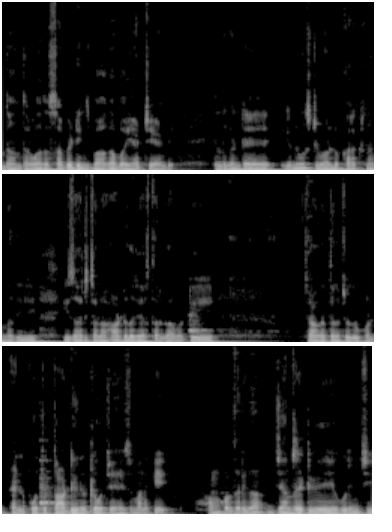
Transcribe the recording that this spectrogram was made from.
దాని తర్వాత సబ్హెడ్డింగ్స్ బాగా బై హ్యాడ్ చేయండి. ఎందుకంటే యూనివర్సిటీ వాళ్ళు కరెక్షన్ అన్నది ఈసారి చాలా హార్డ్గా చేస్తారు కాబట్టి జాగ్రత్తగా చదువుకోండి. అండ్ పోతే థర్డ్ యూనిట్లో వచ్చేసి మనకి కంపల్సరీగా జనరేటివ్ ఏఐ గురించి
